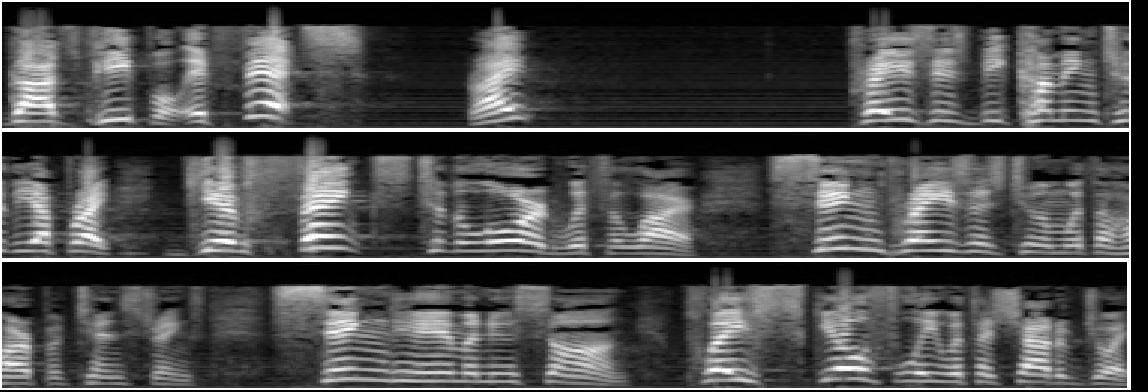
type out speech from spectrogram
God's people. It fits. Right? Praise is becoming to the upright. Give thanks to the Lord with the lyre. Sing praises to him with a harp of ten strings. Sing to him a new song. Play skillfully with a shout of joy.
